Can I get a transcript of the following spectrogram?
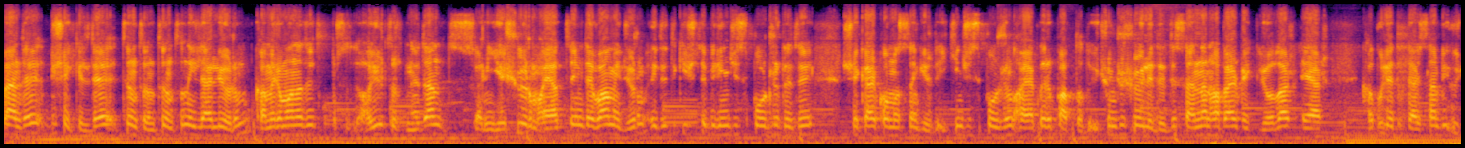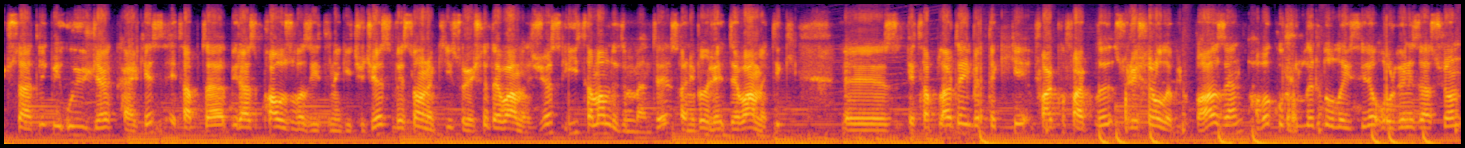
Ben de bir şekilde tın tın tın tın ilerliyorum. Kameramana dedim hayırdır neden hani yaşıyorum, hayattayım, devam ediyorum. E dedik işte birinci sporcu dedi şeker komasına girdi. İkinci sporcunun ayakları patladı. Üçüncü şöyle dedi senden haber bekliyorlar. Eğer kabul edersen bir 3 saatlik bir uyuyacak herkes. Etapta biraz pauz vaziyetine geçeceğiz ve sonraki süreçte devam edeceğiz. İyi tamam dedim ben de. Hani böyle devam ettik. E, etaplarda elbette ki farklı farklı süreçler olabilir. Bazen hava koşulları dolayısıyla organizasyon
